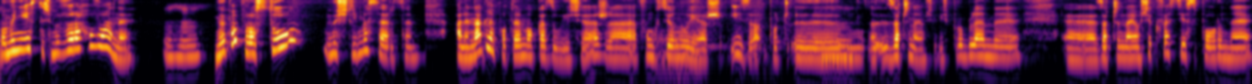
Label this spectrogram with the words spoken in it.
bo my nie jesteśmy wyrachowane. Mhm. My po prostu myślimy sercem. Ale nagle potem okazuje się, że funkcjonujesz i za, po, y, Mhm. zaczynają się jakieś problemy, e, zaczynają się kwestie sporne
